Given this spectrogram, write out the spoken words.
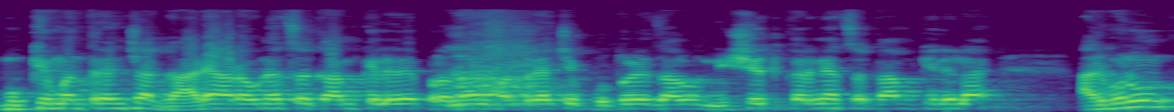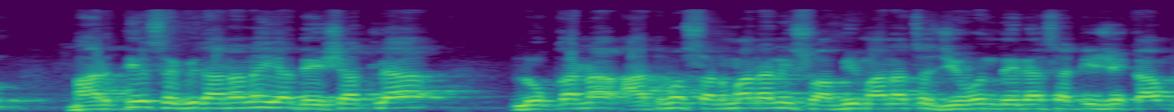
मुख्यमंत्र्यांच्या गाड्या अडवण्याचं काम केलेलं आहे. प्रधानमंत्र्याचे पुतळे जाळून निषेध करण्याचं काम केलेलं आहे. आणि म्हणून भारतीय संविधानानं या देशातल्या लोकांना आत्मसन्मान आणि स्वाभिमानाचं जीवन देण्यासाठी जे काम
